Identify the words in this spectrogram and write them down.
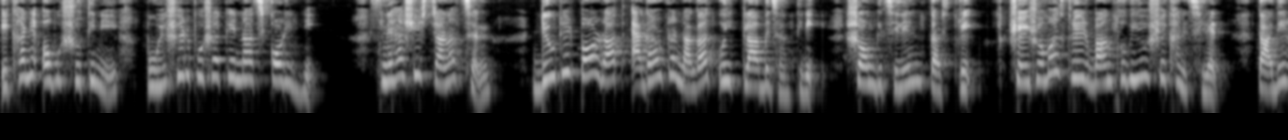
এখানে অবশ্য তিনি পুলিশের পোশাকে নাচ করেননি। স্নেহাশিস জানাচ্ছেন, ডিউটির পর রাত এগারোটা নাগাদ ওই ক্লাবে যান তিনি। সঙ্গে ছিলেন তার স্ত্রী। সেই সময় স্ত্রীর বান্ধবীও সেখানে ছিলেন। তাদের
